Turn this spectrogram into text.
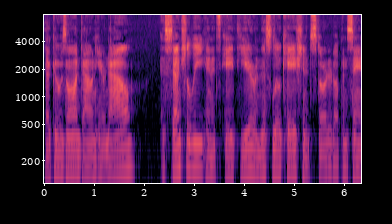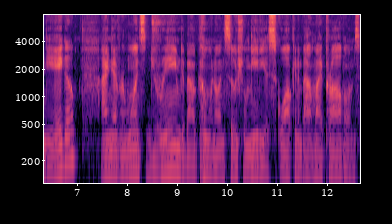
that goes on down here now. Essentially in its eighth year in this location, it started up in San Diego. I never once dreamed about going on social media squawking about my problems.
